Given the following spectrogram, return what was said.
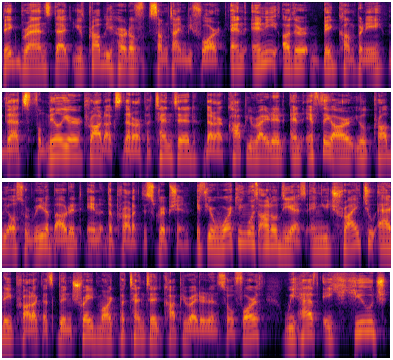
big brands that you've probably heard of sometime before and any other big company that's familiar, products that are patented, that are copyrighted, and if they are, you'll probably also read about it in the product description. If you're working with AutoDS and you try to add a product that's been trademarked, patented, copyrighted, and so forth, we have a huge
